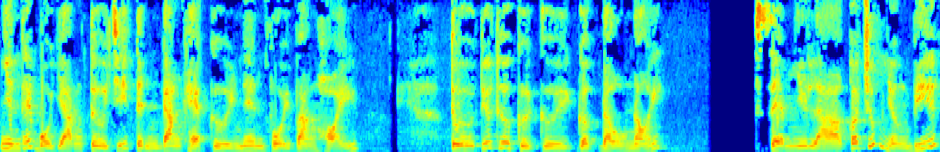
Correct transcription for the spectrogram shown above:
nhìn thấy bộ dạng từ chỉ tình đang khẽ cười nên vội vàng hỏi. Từ tiểu thư cười cười gật đầu nói. Xem như là có chút nhận biết,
